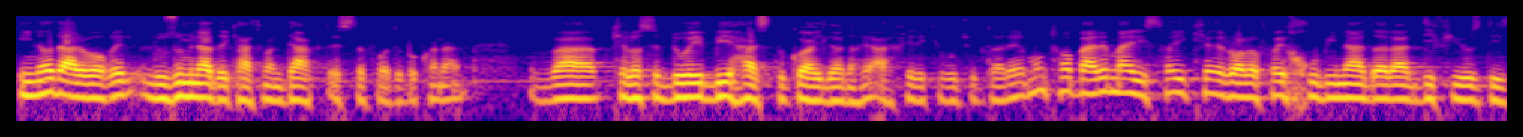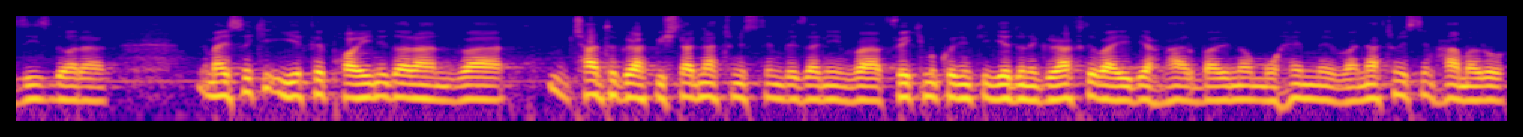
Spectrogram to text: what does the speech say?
اینا در واقع لزومی نداره که حتما DAPT استفاده بکنن. و کلاس دو B هست تو guideline های اخیری که وجود داره. تا برای مریض هایی که runoff های خوبی ندارن diffuse disease دارن مریض هایی که EF پایینی دارن و چند تا graft بیشتر نتونستیم بزنیم و فکر می‌کنیم که یه دونه graft وریدی هم هم برای اینا مهمه و نتونستیم همه رو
